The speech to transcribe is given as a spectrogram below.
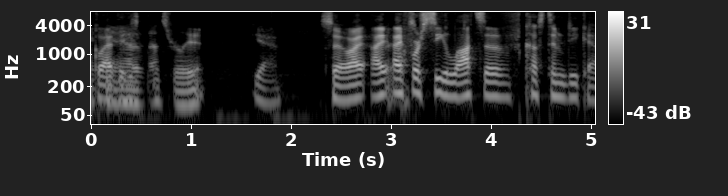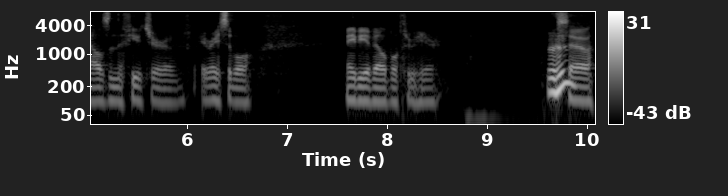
glad yeah, that he's that's really it. yeah. So I I, I foresee lots of custom decals in the future of erasable, maybe available through here. So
